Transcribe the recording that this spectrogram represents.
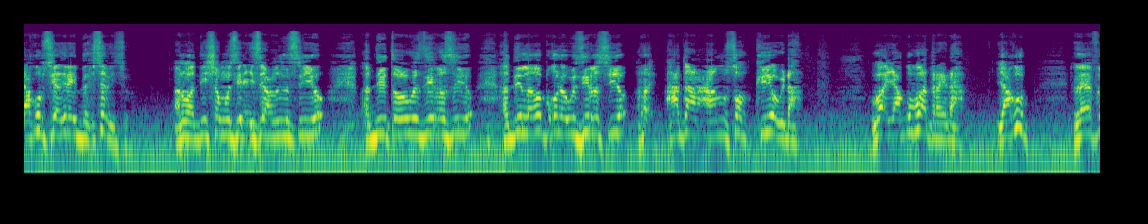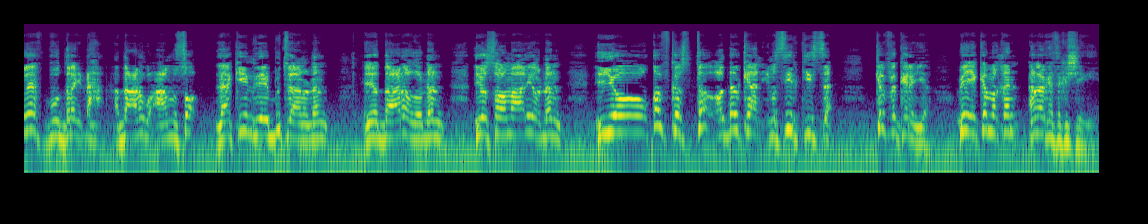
yacquub siyaad inay buuxsamayso anuu haddii shan wasiir ciise axmed la siiyo haddii toban wasiir la siiyo haddii laba boqol oo wasiir la siiyo haddaan aamuso kiyo idhaha. Waa yacquub waa daray dhaha yacquub leefleef buu daray dhaha haddaan anigu aamuso laakiin reer puntland oo dhan iyo daarood oo dhan iyo soomaali oo dhan iyo qof kasta oo dalkan masiirkiisa ka fekeraya wixii ka maqan anu ka sheegaya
